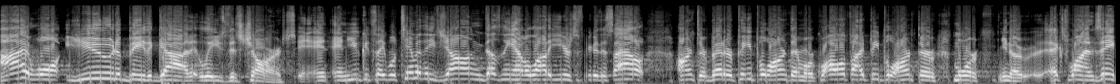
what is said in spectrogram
I want you to be the guy that leads this charge. And, and you could say, well, Timothy's young. Doesn't he have a lot of years to figure this out? Aren't there better people? Aren't there more qualified people? Aren't there more, you know, X, Y, and Z?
